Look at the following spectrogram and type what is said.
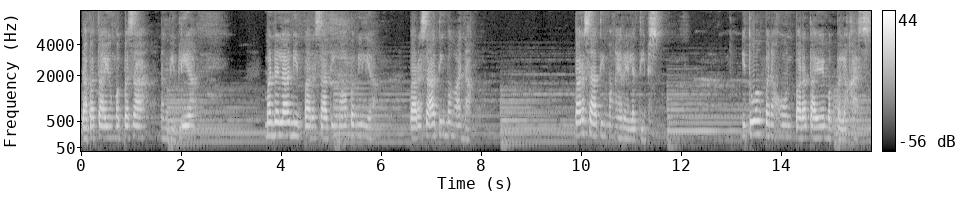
Dapat tayong magbasa ng Biblia, manalangin para sa ating mga pamilya, para sa ating mga anak, para sa ating mga relatives. Ito ang panahon para tayo ay magpalakas.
